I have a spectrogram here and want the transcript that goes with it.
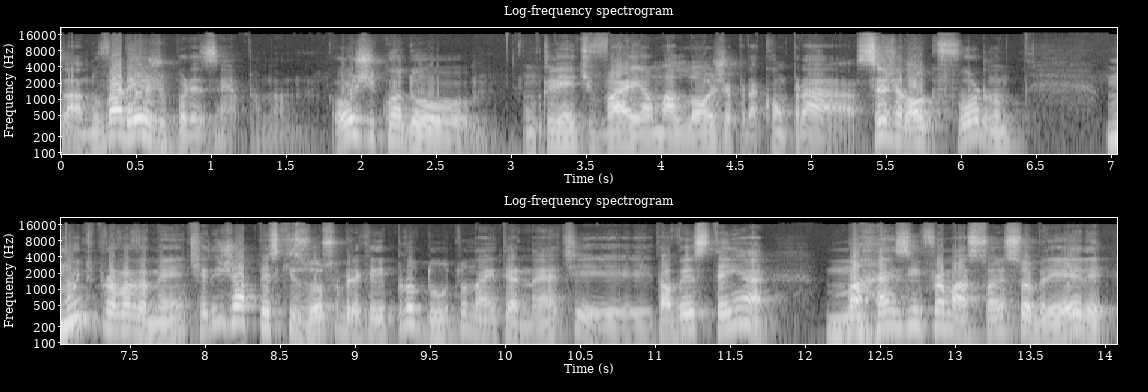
lá, no varejo, por exemplo. Não? Hoje, quando um cliente vai a uma loja para comprar, seja lá o que for, não? muito provavelmente ele já pesquisou sobre aquele produto na internet e talvez tenha mais informações sobre ele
